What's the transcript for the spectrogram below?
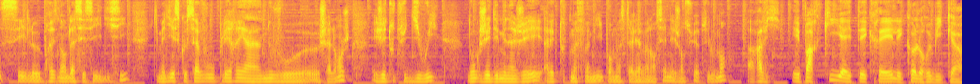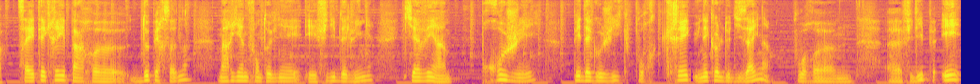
C'est le président de la CCI d'ici qui m'a dit est-ce que ça vous plairait un nouveau euh, challenge? Et j'ai tout de suite dit oui. Donc j'ai déménagé avec toute ma famille pour m'installer à Valenciennes et j'en suis absolument ravi. Et par qui a été créée l'école Rubica Ça a été créé par euh, deux personnes, Marianne Fontelier et Philippe Delvigne, qui avaient un projet pédagogique pour créer une école de design pour euh, euh, Philippe et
